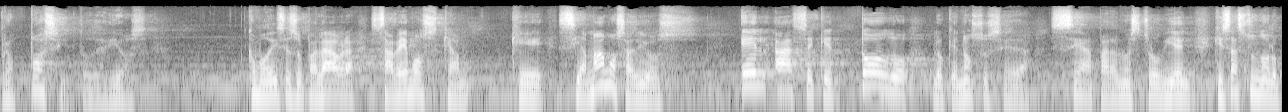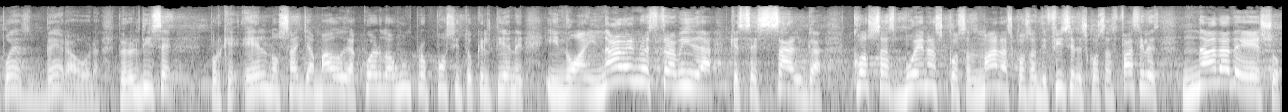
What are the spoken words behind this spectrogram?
propósito de Dios. Como dice su palabra, sabemos que, que si amamos a Dios, él hace que todo lo que nos suceda sea para nuestro bien. Quizás tú no lo puedes ver ahora, pero Él dice, porque Él nos ha llamado de acuerdo a un propósito que Él tiene y no hay nada en nuestra vida que se salga, cosas buenas, cosas malas, cosas difíciles, cosas fáciles, nada de eso.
